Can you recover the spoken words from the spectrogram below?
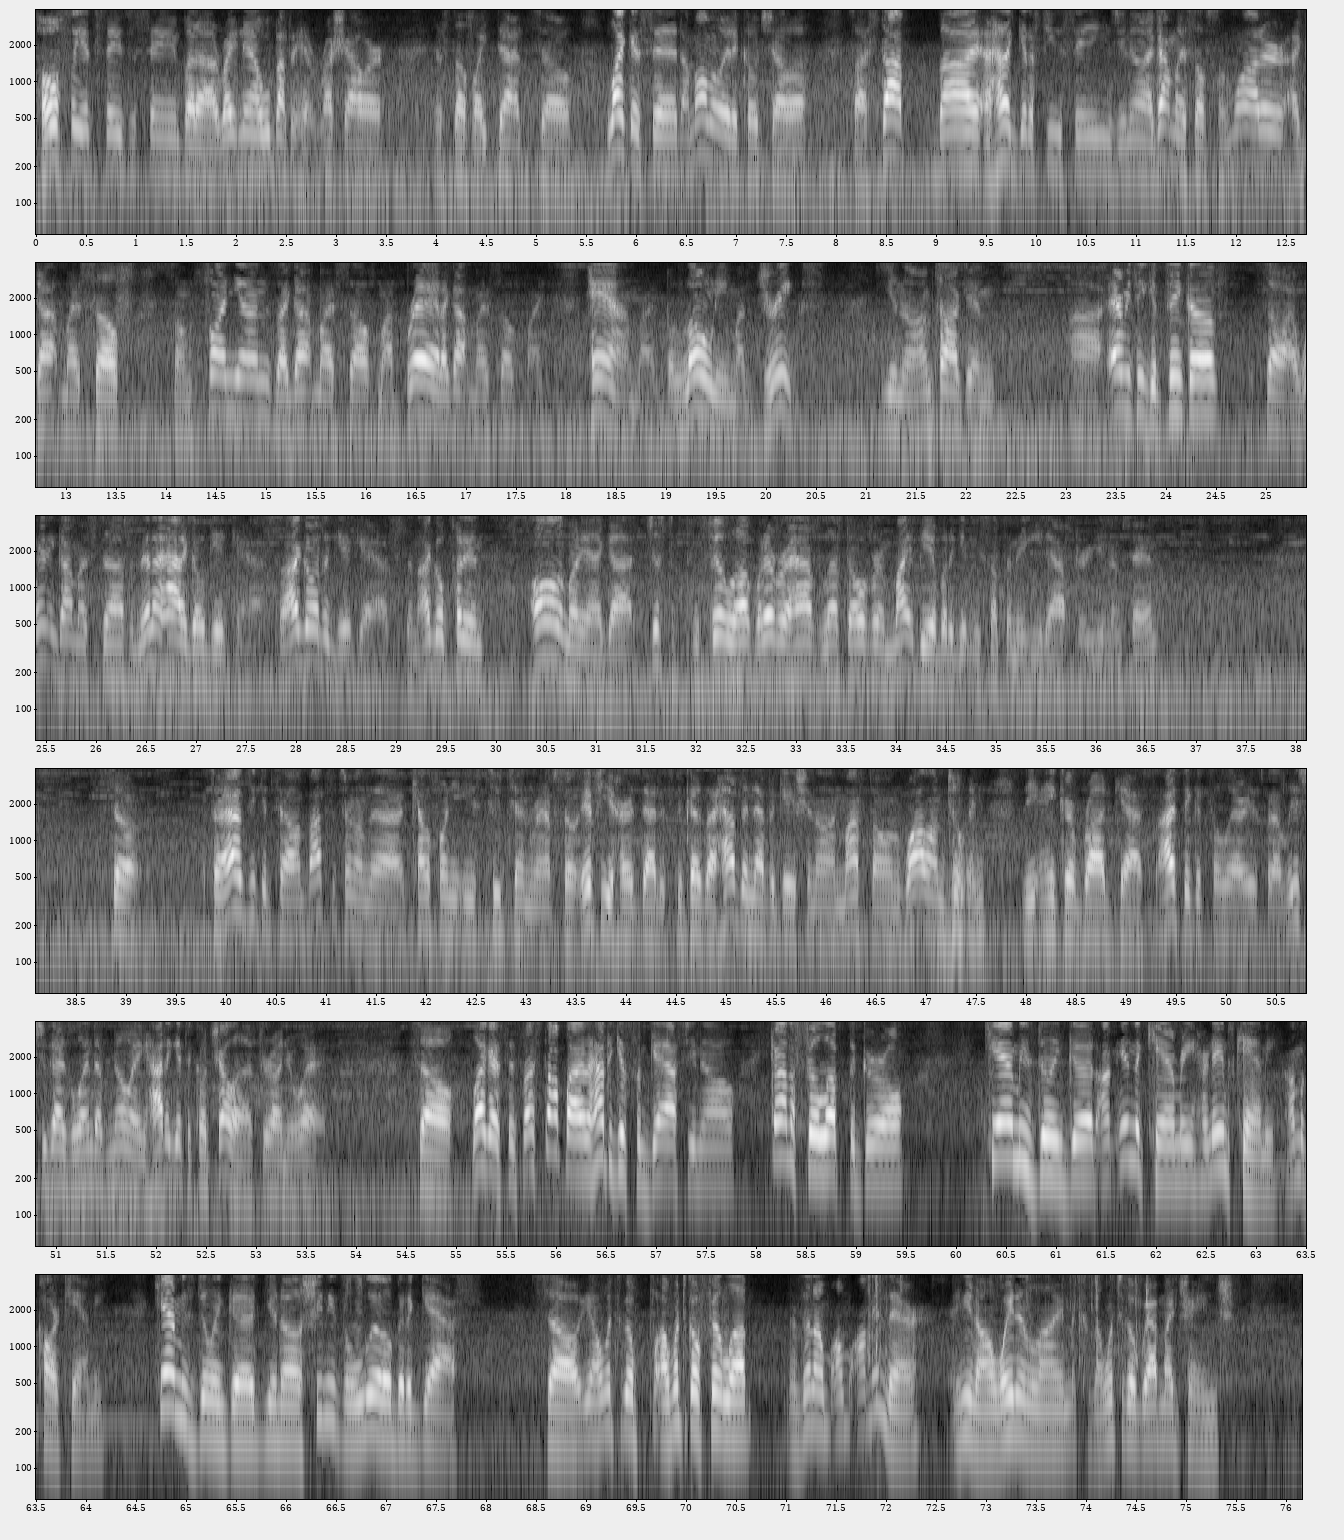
Hopefully it stays the same. But uh, right now we're about to hit rush hour and stuff like that. So, like I said, I'm on my way to Coachella. So I stopped by. I had to get a few things, you know. I got myself some water. I got myself some Funyuns. I got myself my bread. I got myself my ham, my bologna, my drinks. You know, I'm talking uh, everything you could think of. So I went and got my stuff, and then I had to go get gas. So I go to get gas, and I go put in all the money I got just to fill up whatever I have left over, and might be able to get me something to eat after. You know what I'm saying? So so as you can tell, I'm about to turn on the California East 210 ramp. So if you heard that, it's because I have the navigation on my phone while I'm doing the anchor broadcast. I think it's hilarious, but at least you guys will end up knowing how to get to Coachella if you're on your way. So, like I said, so I stopped by and I had to get some gas, you know. Gotta fill up the girl. Cammy's doing good. I'm in the Camry. Her name's Cammy. I'm gonna call her Cammy. Cammy's doing good, you know. She needs a little bit of gas so you know, I went to go. I went to go fill up, and then I'm I'm, I'm in there, and you know, I'm waiting in line because I went to go grab my change.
